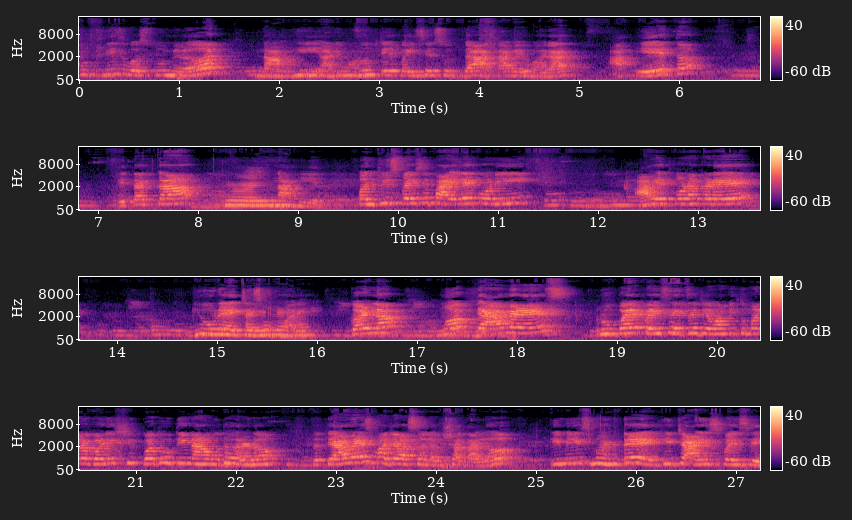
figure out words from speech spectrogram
कुठलीच वस्तू मिळत नाही. आणि म्हणून ते पैसे सुद्धा आता व्यवहारात येत येतात का? नाही. येत. पंचवीस पैसे पाहिले कोणी? आहेत कोणाकडे? घेऊन यायचे सोमवारी. कळलं? मग त्यावेळेस रुपये पैसेचं जेव्हा मी तुम्हाला गणित शिकवत होती ना उदाहरण तर त्यावेळेस माझ्या असं लक्षात आलं की मी म्हणते की चाळीस पैसे.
